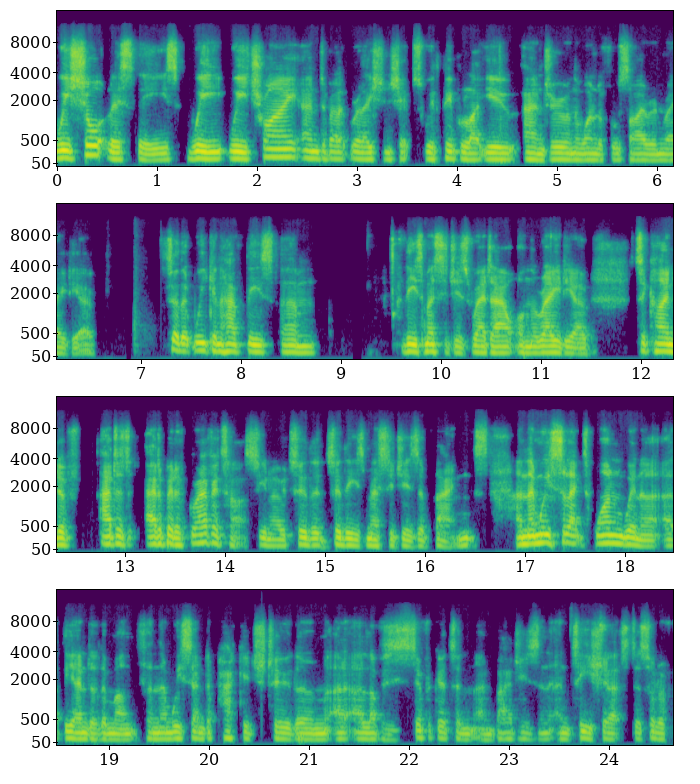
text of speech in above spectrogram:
we shortlist these we we try and develop relationships with people like you andrew and the wonderful siren radio so that we can have these um, these messages read out on the radio to kind of add a, add a bit of gravitas you know to the to these messages of thanks. And then we select one winner at the end of the month and then we send a package to them a, a lovely certificate and, and badges and, and t-shirts to sort of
